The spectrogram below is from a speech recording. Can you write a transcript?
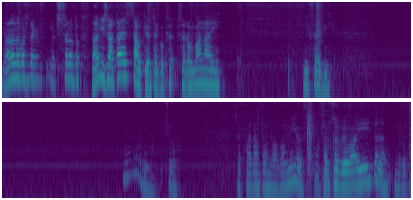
No ale no właśnie tak jak- jak strzelam to... No widzisz, a ta jest całkiem tego prze, przerąbana i... i Febi. No dobra. Zakładam tą nową i już. Tą co była i tyle. Nie będę...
